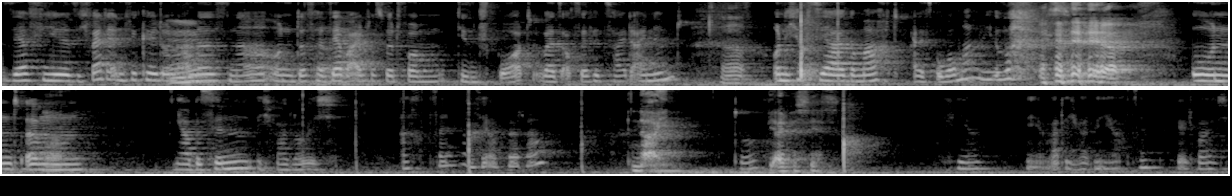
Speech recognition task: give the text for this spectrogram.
sehr viel sich weiterentwickelt und Mhm. alles, ne? Und das halt sehr beeinflusst wird von diesem Sport, weil es auch sehr viel Zeit einnimmt. Ja. Und ich habe es ja gemacht als Obermann, wie gesagt. ja. Und ähm, ja. bis hin, ich war glaube ich 18, als ich aufgehört habe. Nein. Doch, Wie alt bist du jetzt? vier. Nee, warte, ich weiß nicht, 18? Wie alt war ich?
